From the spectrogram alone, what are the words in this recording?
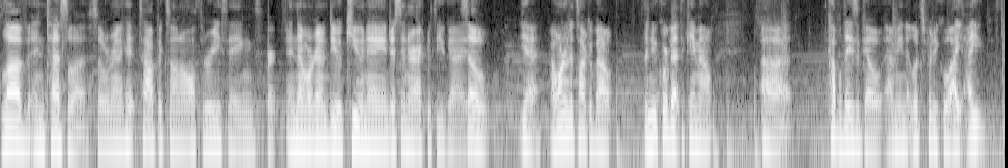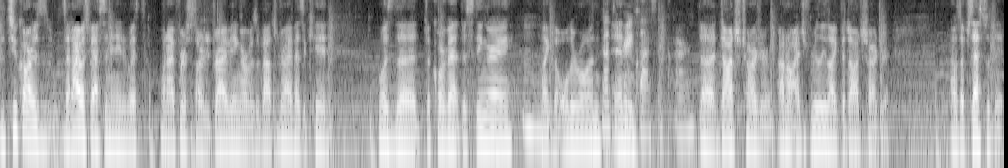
love and Tesla. So we're going to hit topics on all three things and then we're going to do a Q&A and just interact with you guys. So, yeah, I wanted to talk about the new Corvette that came out uh, a couple days ago. I mean, it looks pretty cool. I, I the two cars that I was fascinated with when I first started driving or was about to drive as a kid was the the Corvette, the Stingray, mm-hmm. like the older one, That's a and pretty classic car. the Dodge Charger. I don't know. I just really like the Dodge Charger. I was obsessed with it,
